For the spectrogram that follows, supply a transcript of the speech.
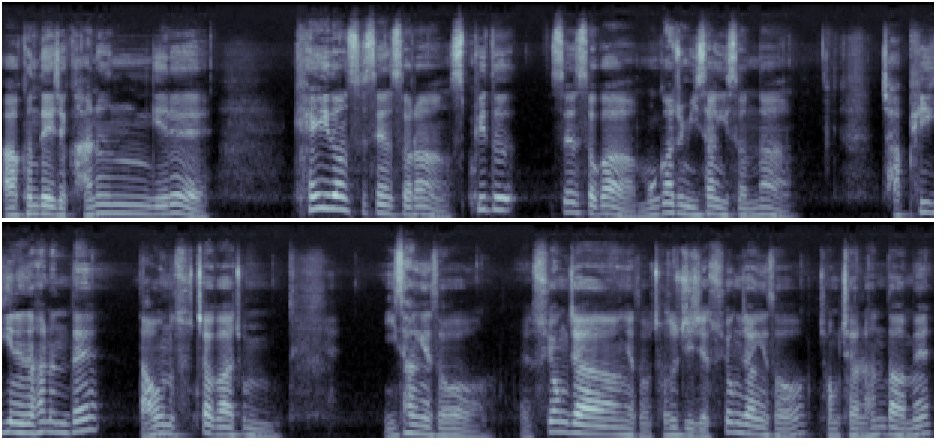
아 근데 이제 가는 길에 케이던스 센서랑 스피드 센서가 뭔가 좀 이상이 있었나 잡히기는 하는데 나오는 숫자가 좀 이상해서 수영장에서 저수지 이제 수영장에서 정차를 한 다음에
